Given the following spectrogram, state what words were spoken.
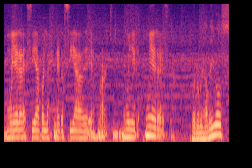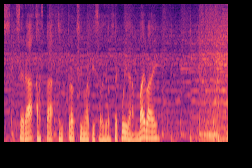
muy agradecida por la generosidad de Martin. Muy, muy agradecida. Bueno, mis amigos, será hasta el próximo episodio. Se cuidan. Bye bye.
